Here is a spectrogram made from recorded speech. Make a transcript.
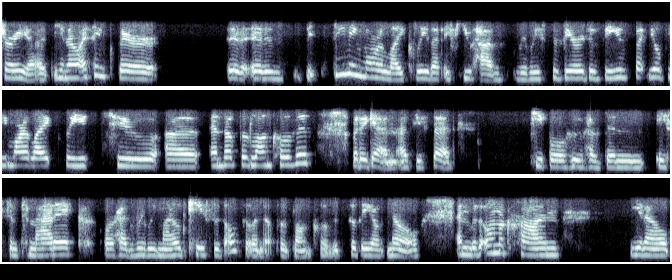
sure yet. You know, I think they're it, it is seeming more likely that if you have really severe disease, that you'll be more likely to uh, end up with long COVID. But again, as you said, people who have been asymptomatic or had really mild cases also end up with long COVID, so they don't know. And with Omicron, you know,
